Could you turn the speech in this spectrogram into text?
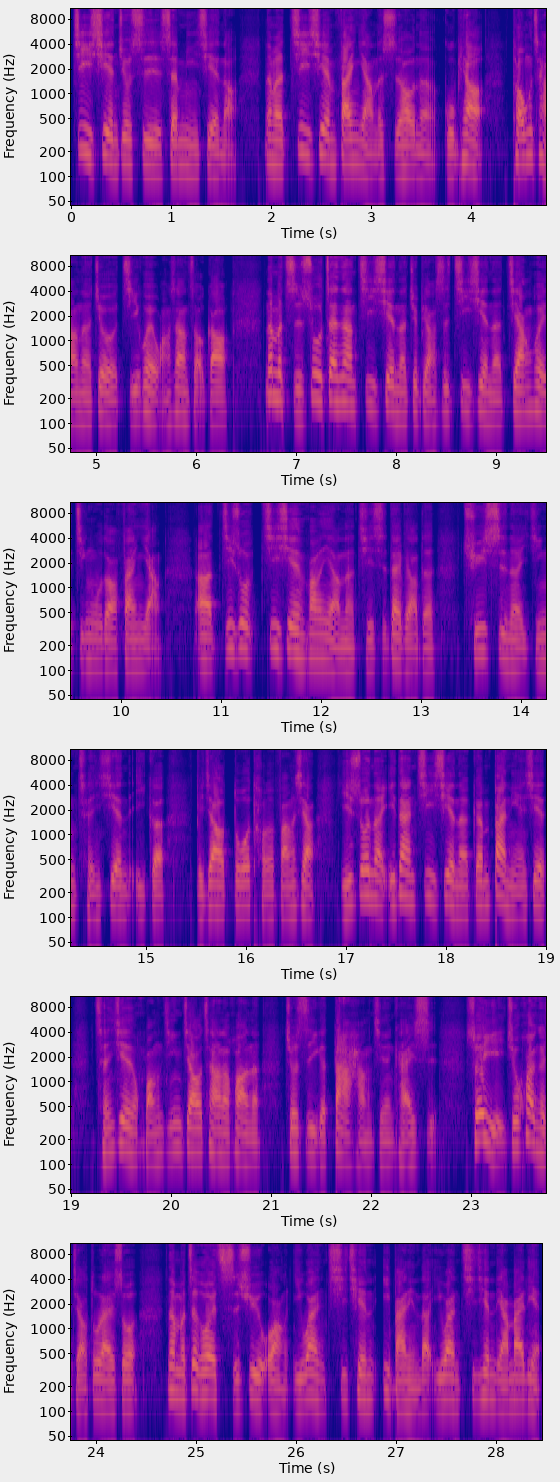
季线就是生命线哦。那么季线翻阳的时候呢，股票。通常呢就有机会往上走高，那么指数站上季线呢，就表示季线呢将会进入到翻阳啊。技术季线翻阳呢，其实代表的趋势呢已经呈现一个比较多头的方向。也就是说呢，一旦季线呢跟半年线呈现黄金交叉的话呢，就是一个大行情的开始。所以就换个角度来说，那么这个会持续往一万七千一百点到一万七千两百点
